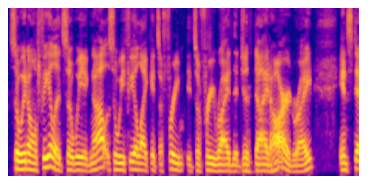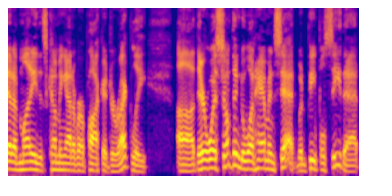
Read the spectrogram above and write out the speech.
so we don't feel it, so we acknowledge so we feel like it's a free it's a free ride that just died hard, right? Instead of money that's coming out of our pocket directly uh, there was something to what Hammond said. When people see that,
